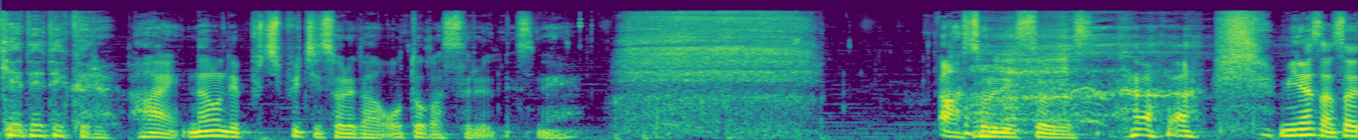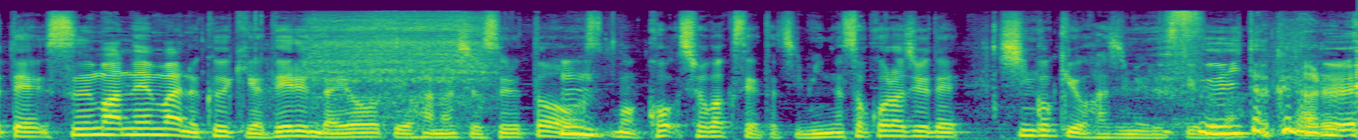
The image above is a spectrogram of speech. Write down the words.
け出てくる。はい、なのでプチプチそれが音がするんですね。あ、それです、そうです。皆さんそうやって数万年前の空気が出るんだよっていう話をすると、うんもうこ小学生たちみんなそこら中で深呼吸を始めるってい吸いうのがたくなる。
